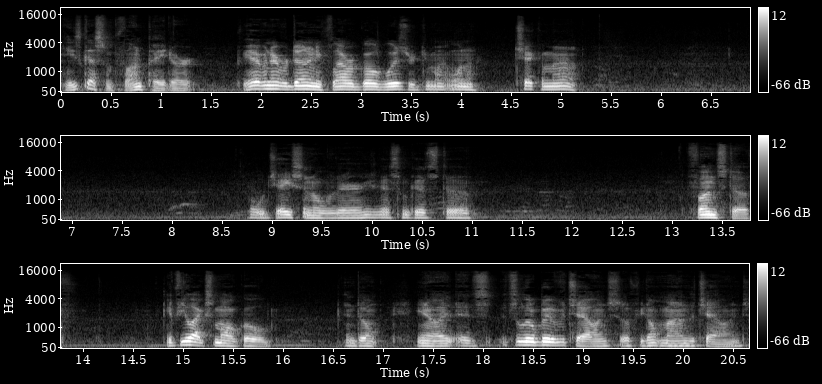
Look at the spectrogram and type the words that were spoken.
He's got some fun pay dirt. If you haven't ever done any Flour Gold Wizard, you might want to check him out. Old Jason over there, he's got some good stuff fun stuff. If you like small gold and don't, you know, it's it's a little bit of a challenge. So if you don't mind the challenge,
